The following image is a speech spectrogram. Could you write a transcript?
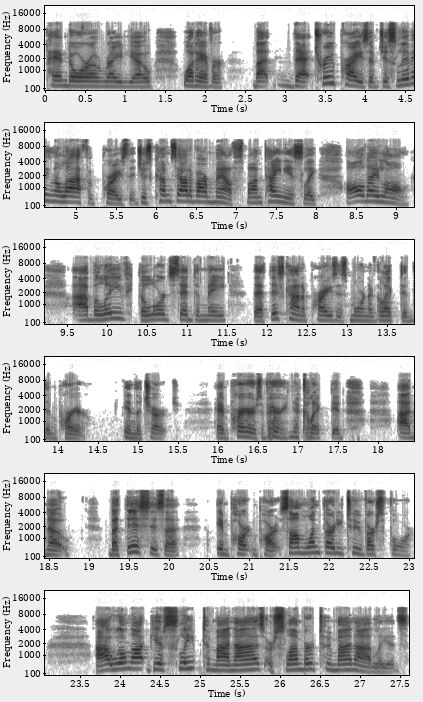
Pandora radio, whatever, but that true praise of just living the life of praise that just comes out of our mouth spontaneously all day long. I believe the Lord said to me that this kind of praise is more neglected than prayer in the church. And prayer is very neglected, I know. But this is a important part. Psalm 132, verse 4. I will not give sleep to mine eyes or slumber to mine eyelids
